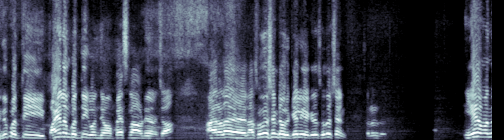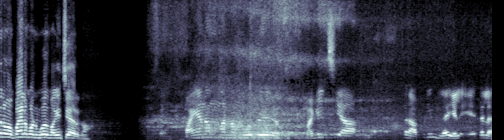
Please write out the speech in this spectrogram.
இது பத்தி பயணம் பத்தி கொஞ்சம் பேசலாம் அப்படின்னு நினைச்சோம். அதனால நான் சுதர்ஷன் ஒரு கேள்வி கேட்கிறேன். சுதர்ஷன் சொல்லுங்க. ஏன் வந்து நம்ம பயணம் பண்ணும்போது மகிழ்ச்சியா இருக்கும்? பயணம் பண்ணும்போது மகிழ்ச்சியா? சார் அப்படின்னு இல்லை. எல் எதில்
